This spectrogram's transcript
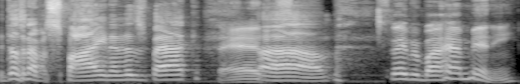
It doesn't have a spine in his back. That's Um, favored by how many?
